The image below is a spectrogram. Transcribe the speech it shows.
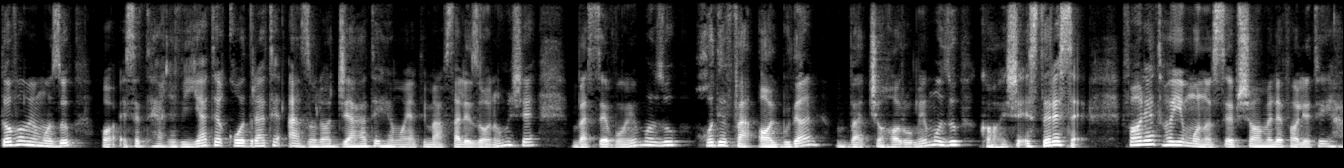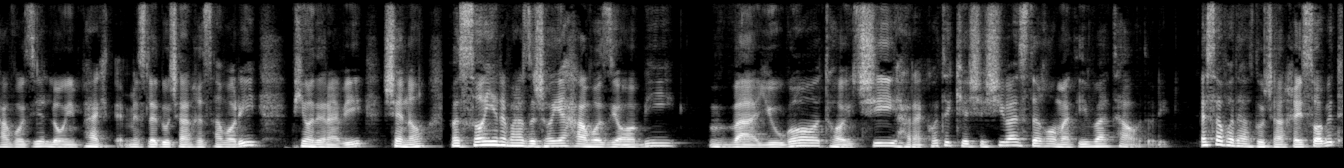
دوم موضوع باعث تقویت قدرت عضلات جهت حمایت مفصل زانو میشه. و سومین موضوع خود فعال بودن و چهارمین موضوع کاهش استرسه. فعالیت های مناسب شامل فعالیت های حوازی لو ایمپکت مثل دوچرخه سواری، پیاده روی، شنا و سایر ورزش های حوازی آبی و یوگا، تایچی، حرکات کششی و استقامتی و تعادلی. استفاده از دوچرخه ثابت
